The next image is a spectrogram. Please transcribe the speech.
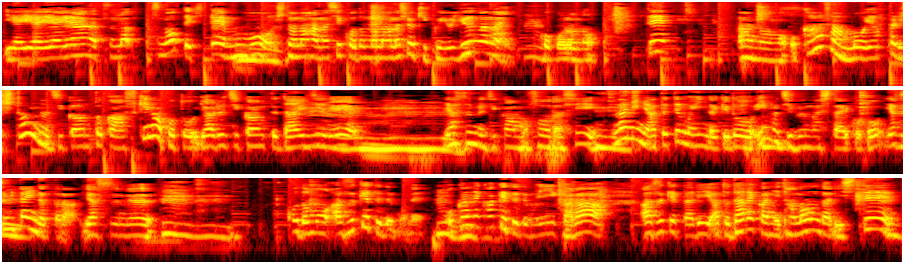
イライライライラがつ、ま、募ってきてもう人の話、子供の話を聞く余裕がない、うん。心の。であのお母さんもやっぱり一人の時間とか好きなことをやる時間って大事で、休む時間もそうだし、うん。何に当ててもいいんだけど今自分がしたいこと休みたいんだったら休む、うん子供を預けてでもね、うんお金かけてでもいいから預けたりあと誰かに頼んだりして、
